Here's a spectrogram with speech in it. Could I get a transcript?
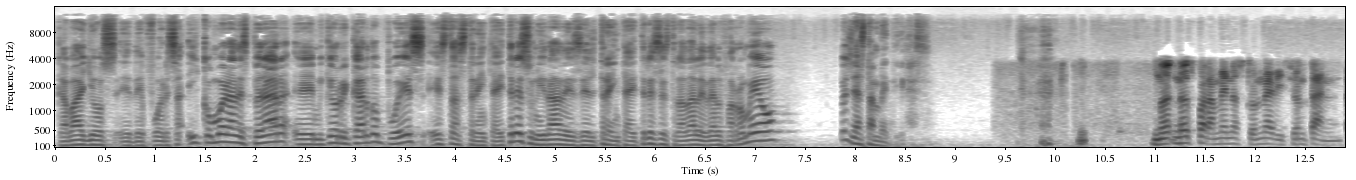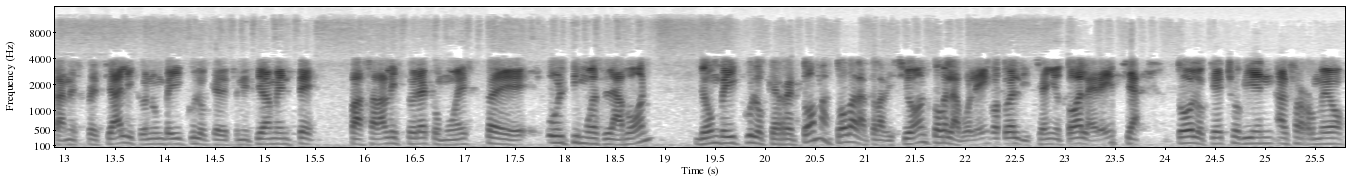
caballos de fuerza. Y como era de esperar, mi querido Ricardo, pues estas 33 unidades del 33 Estradale de Alfa Romeo, pues ya están vendidas. No, no es para menos con una edición tan, tan especial y con un vehículo que definitivamente pasará a la historia como este último eslabón de un vehículo que retoma toda la tradición, todo el abolengo, todo el diseño, toda la herencia, todo lo que ha hecho bien Alfa Romeo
